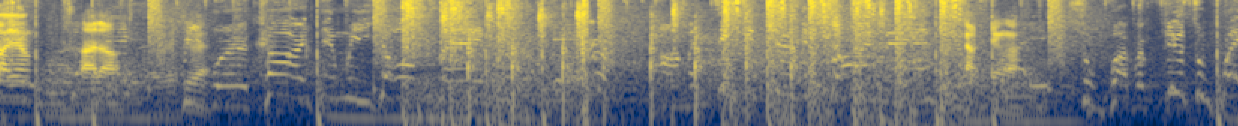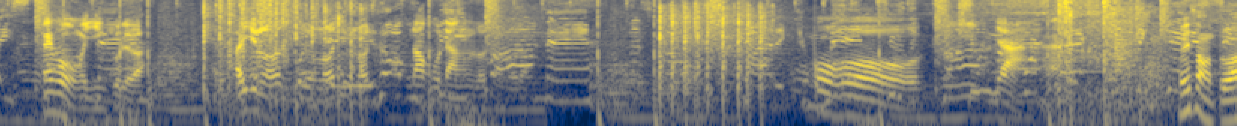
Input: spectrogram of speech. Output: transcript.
ตายยังตายแล้วเชื่อหนักจังอะไม่โผล่มายิงกูเลยวะเฮ้ยยิงรถยิงรถยิงรถนอกกูดังรถโอ้โหพี่จ๋าเฮ้ยสองตัว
